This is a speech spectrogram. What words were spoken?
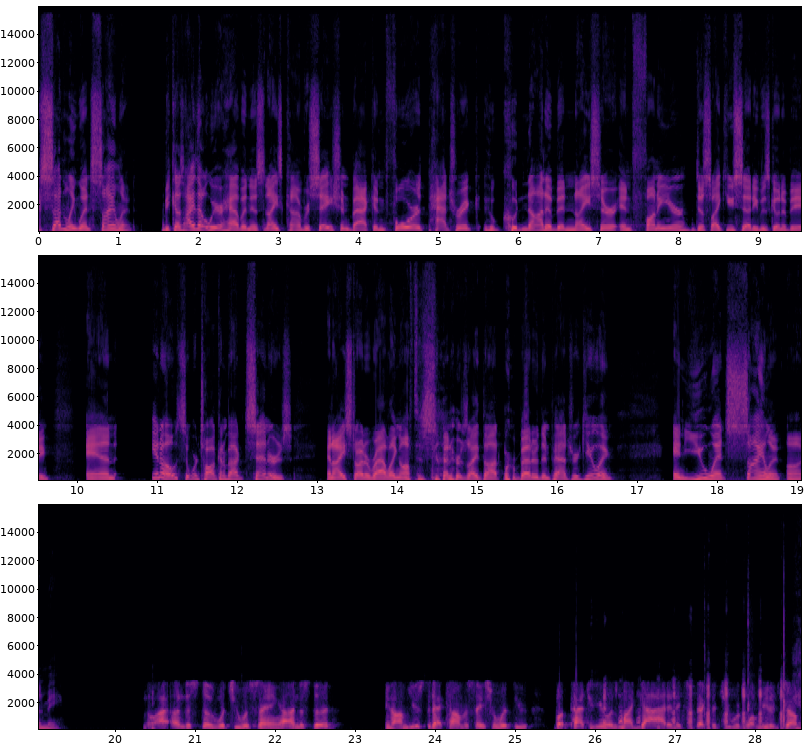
suddenly went silent because I thought we were having this nice conversation back and forth. Patrick, who could not have been nicer and funnier, just like you said he was going to be. And, you know, so we're talking about centers. And I started rattling off the centers I thought were better than Patrick Ewing. And you went silent on me. No, I understood what you were saying. I understood, you know, I'm used to that conversation with you. But Patrick Ewing's my guy. I didn't expect that you would want me to jump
